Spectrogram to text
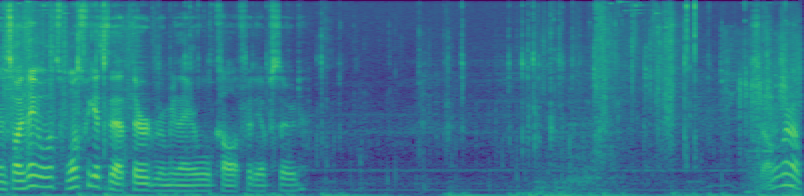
And so I think once, once we get to that third room there, we'll call it for the episode. I'm gonna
